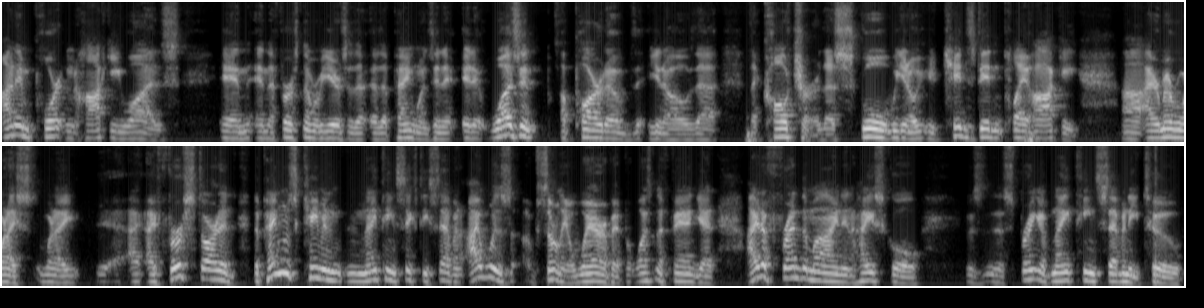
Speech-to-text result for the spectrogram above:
unimportant hockey was in in the first number of years of the, of the Penguins, and it, it wasn't a part of the, you know the the culture, the school. You know, kids didn't play hockey. Uh, I remember when I when I, I, I first started. The Penguins came in 1967. I was certainly aware of it, but wasn't a fan yet. I had a friend of mine in high school. It was the spring of 1972.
